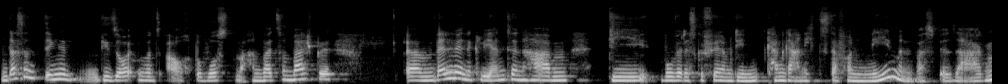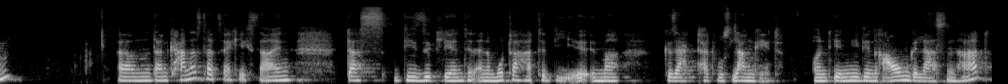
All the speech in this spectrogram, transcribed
Und das sind Dinge, die sollten wir uns auch bewusst machen, weil zum Beispiel, ähm, wenn wir eine Klientin haben, die, wo wir das Gefühl haben, die kann gar nichts davon nehmen, was wir sagen, ähm, dann kann es tatsächlich sein, dass diese Klientin eine Mutter hatte, die ihr immer gesagt hat, wo es lang geht und ihr nie den Raum gelassen hat,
